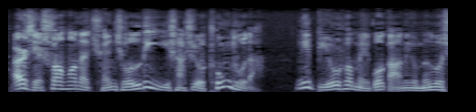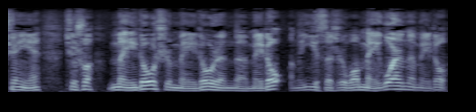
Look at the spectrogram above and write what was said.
而且双方在全球利益上是有冲突的。你比如说美国搞那个门罗宣言，就说美洲是美洲人的美洲，那意思是我美国人的美洲，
